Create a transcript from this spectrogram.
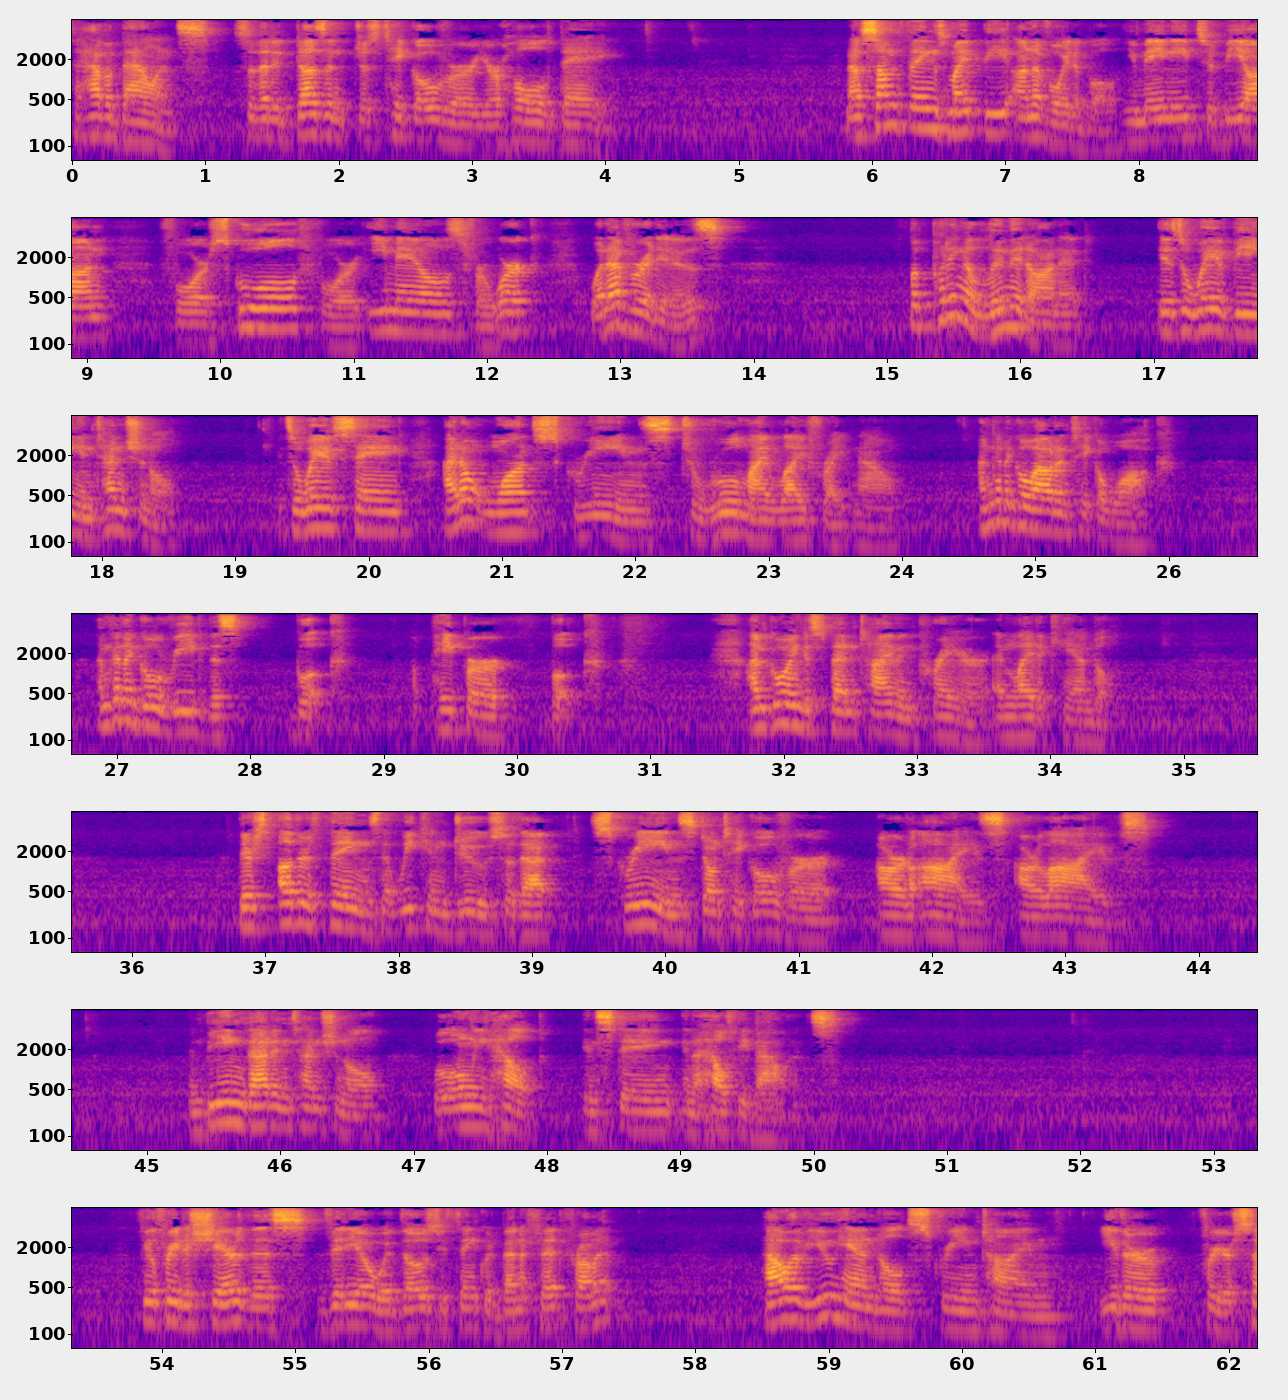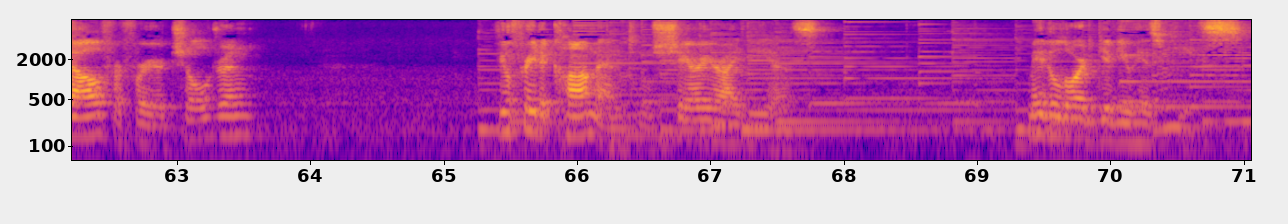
To have a balance so that it doesn't just take over your whole day. Now, some things might be unavoidable. You may need to be on for school, for emails, for work, whatever it is. But putting a limit on it is a way of being intentional. It's a way of saying, I don't want screens to rule my life right now. I'm going to go out and take a walk. I'm going to go read this book, a paper book. I'm going to spend time in prayer and light a candle. There's other things that we can do so that screens don't take over our eyes, our lives. And being that intentional will only help in staying in a healthy balance. Feel free to share this video with those you think would benefit from it. How have you handled screen time, either for yourself or for your children? Feel free to comment and share your ideas. May the Lord give you his peace.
